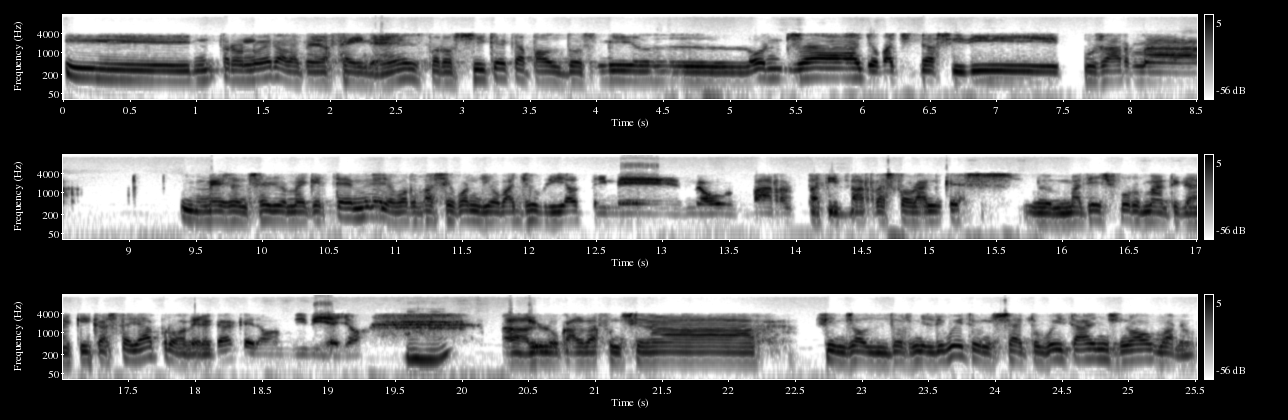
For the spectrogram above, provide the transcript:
i, però no era la meva feina, eh? però sí que cap al 2011 jo vaig decidir posar-me més en sèrio amb aquest tema, llavors va ser quan jo vaig obrir el primer meu bar, petit bar-restaurant, que és el mateix format que aquí a Castellà, però a Berga, que era on vivia jo. Uh -huh. El local va funcionar fins al 2018, uns 7 o 8 anys, 9, bueno,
